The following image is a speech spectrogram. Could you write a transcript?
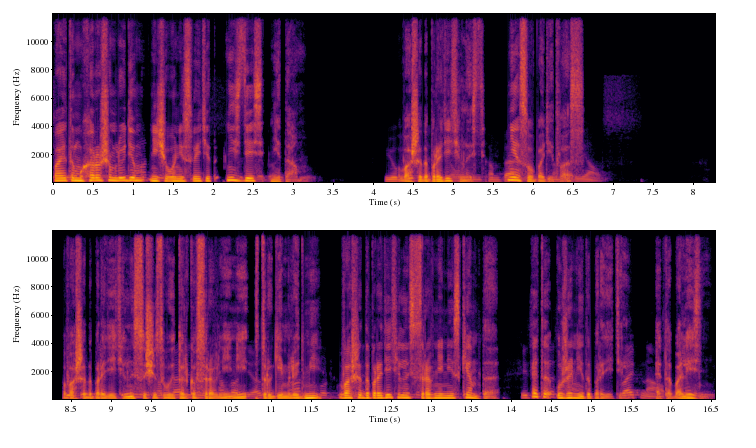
Поэтому хорошим людям ничего не светит ни здесь, ни там. Ваша добродетельность не освободит вас. Ваша добродетельность существует только в сравнении с другими людьми. Ваша добродетельность в сравнении с кем-то — это уже не добродетель, это болезнь.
